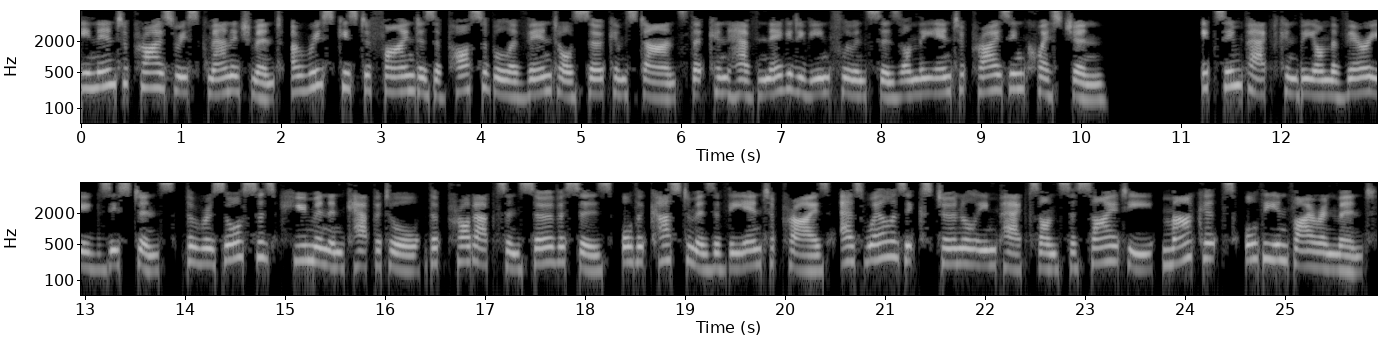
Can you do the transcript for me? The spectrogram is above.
In enterprise risk management, a risk is defined as a possible event or circumstance that can have negative influences on the enterprise in question. Its impact can be on the very existence, the resources human and capital, the products and services, or the customers of the enterprise, as well as external impacts on society, markets, or the environment.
